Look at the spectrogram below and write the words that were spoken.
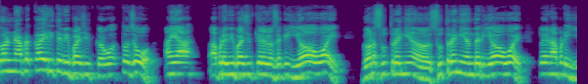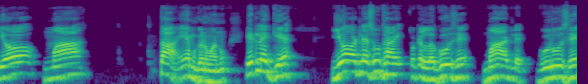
ગણને આપણે કઈ રીતે વિભાજિત કરવો? તો જુઓ, અહીંયા આપણે વિભાજિત કરેલો છે કે ય હોય ગણ સૂત્રની સૂત્રની અંદર ય હોય, તો એને આપણે ય, મા, તા એમ ગણવાનું. એટલે કે ય એટલે શું થાય? તો કે લઘુ છે, મા એટલે ગુરુ છે,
